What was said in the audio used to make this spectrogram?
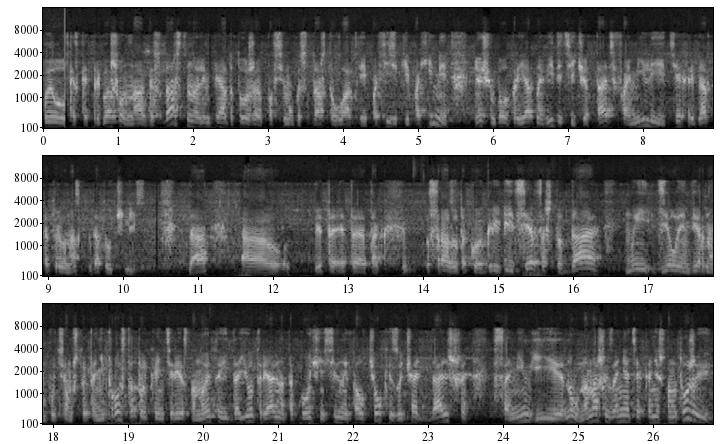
был, как сказать, приглашен на государственную олимпиаду тоже по всему государству в Латвии, по физике и по химии. Мне очень было приятно видеть и читать фамилии тех ребят, которые у нас когда-то учились. Да. Это, это так сразу такое греет сердце, что да, мы делаем верным путем, что это не просто только интересно, но это и дает реально такой очень сильный толчок изучать дальше самим. И ну, на наших занятиях, конечно, мы тоже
